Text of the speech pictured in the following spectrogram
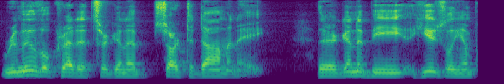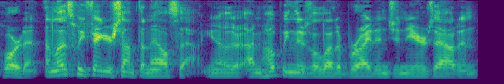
removal credits are going to start to dominate they're going to be hugely important unless we figure something else out. You know, I'm hoping there's a lot of bright engineers out in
